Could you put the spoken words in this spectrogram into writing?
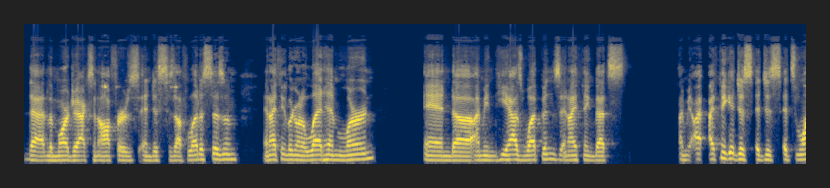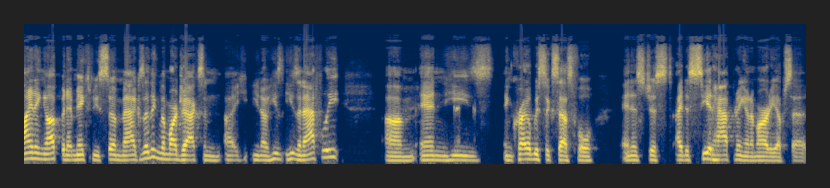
that Lamar Jackson offers, and just his athleticism, and I think they're going to let him learn. And uh, I mean, he has weapons, and I think that's. I mean, I, I think it just it just it's lining up, and it makes me so mad because I think Lamar Jackson, uh, he- you know, he's he's an athlete, um, and he's incredibly successful, and it's just I just see it happening, and I'm already upset.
